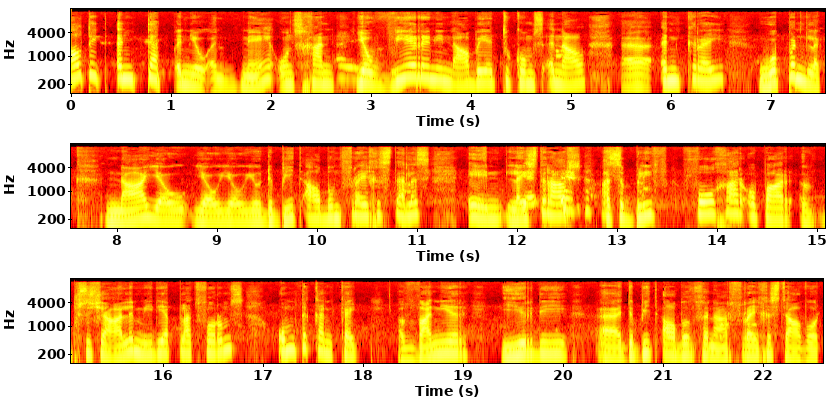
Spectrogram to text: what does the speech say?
altyd intap in jou in nê nee? ons gaan jou weer in die nabye toekoms inhaal uh inkry hopelik na jou jou jou jou debuutalbum vrygestel is en luisteraars asseblief volg haar op haar uh, sosiale media platforms om te kan kyk wanneer hierdie uh, debuutalbum van haar vrygestel word.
